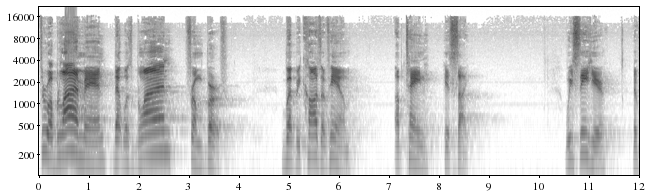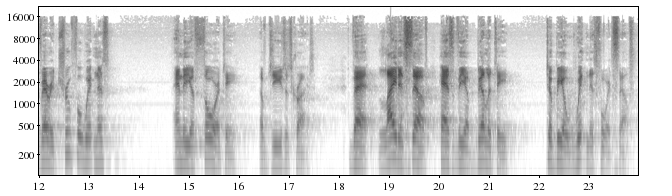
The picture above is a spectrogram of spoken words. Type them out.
through a blind man that was blind from birth, but because of him, obtained his sight. We see here the very truthful witness and the authority of Jesus Christ. That light itself has the ability to be a witness for itself.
